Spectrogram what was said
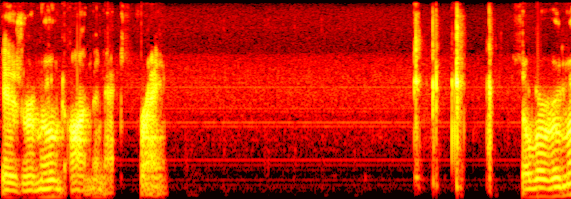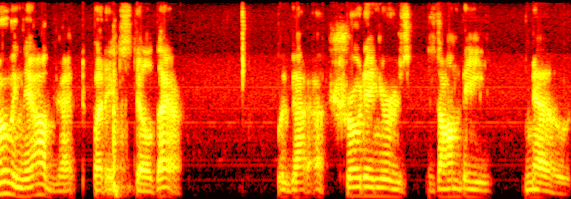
is removed on the next frame. So we're removing the object, but it's still there. We've got a Schrodinger's zombie node.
